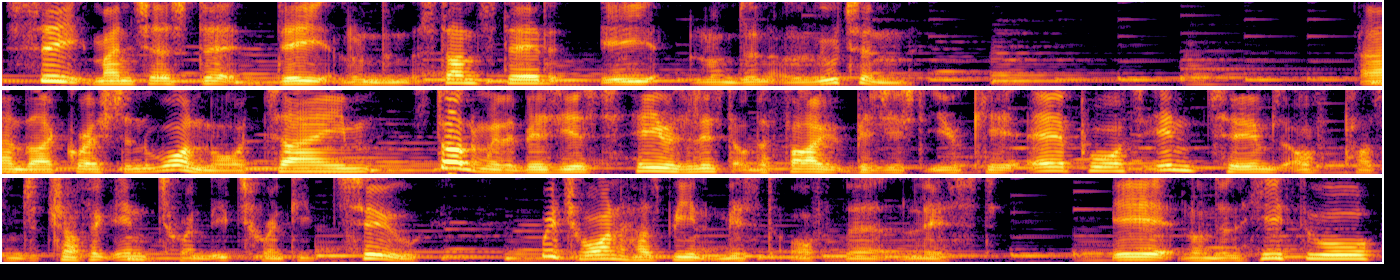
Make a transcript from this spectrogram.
C. Manchester, D. London Stansted, E. London Luton. And that question one more time. Starting with the busiest, here is a list of the five busiest UK airports in terms of passenger traffic in 2022. Which one has been missed off the list? A. London Heathrow,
